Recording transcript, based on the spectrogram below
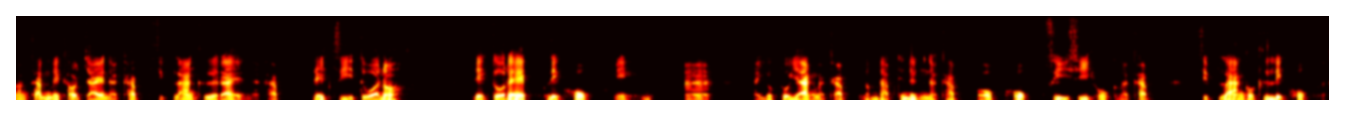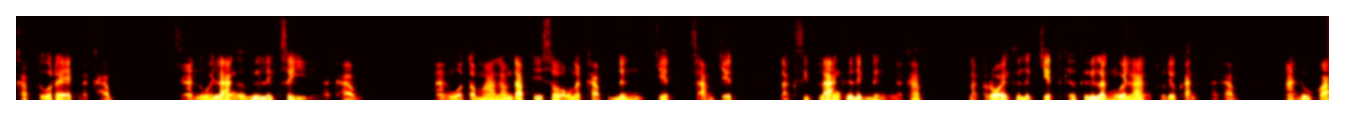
บางท่านไม่เข้าใจนะครับสิบล่างคืออะไรนะครับ เลขสี่ตัวเนาะเลขตัวแรกเลขหกนี่อ่าอ่ายกตัวอย่างนะครับลำดับที่หนึ่งนะครับออกหกสี่สี่หกนะครับสิบล่างก็คือเลขหกนะครับตัวแรกนะครับหน่วยล่างก็คือเลขสี่นะครับงวดต่อมาลำดับที่สองนะครับหนึ่งเจ็ดสามเจ็ดหลักสิบล่างคือเลขหนึ่งนะครับหลักร้อยคือเลขเจ็ดก็คือหลักหน่วยล่างตัวเดียวกันนะครับ อ่าดูขวา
